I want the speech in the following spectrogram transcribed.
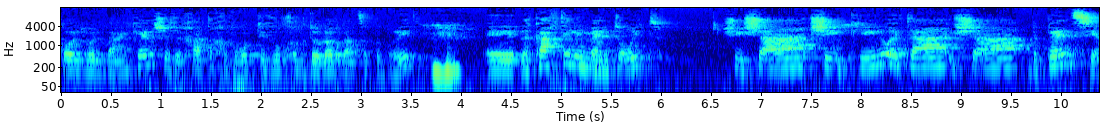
Coldwell Banker, שזו אחת החברות תיווך הגדולות בארצות הברית. Mm-hmm. לקחתי לי מנטורית, שאישה, שהיא כאילו הייתה אישה בפנסיה.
